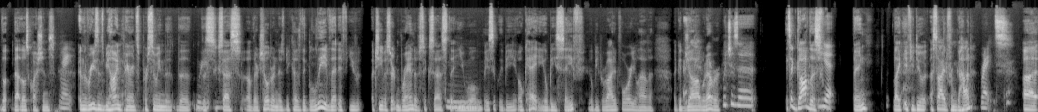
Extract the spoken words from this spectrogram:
that those questions. Right. And the reasons behind parents pursuing the the, the success of their children is because they believe that if you achieve a certain brand of success that you will Mm. basically be okay. You'll be safe. You'll be provided for. You'll have a, a good job whatever. Which is a it's a godless yeah. thing like if you do it aside from god. Right. Uh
